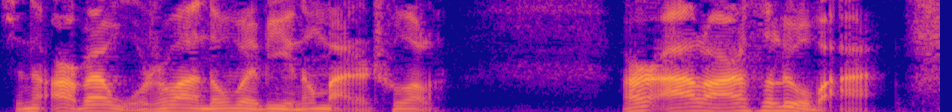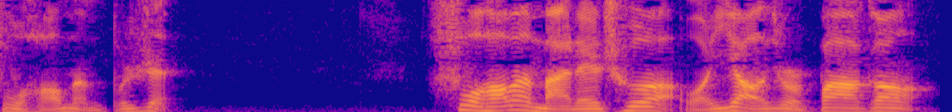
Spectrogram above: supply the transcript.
现在二百五十万都未必能买这车了。而 LX 六百富豪们不认。富豪们买这车，我要的就是八缸，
